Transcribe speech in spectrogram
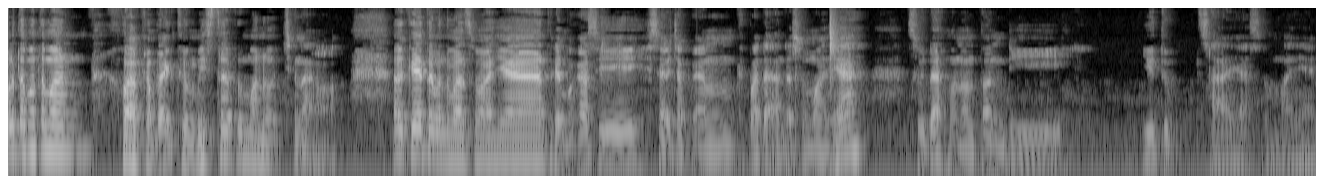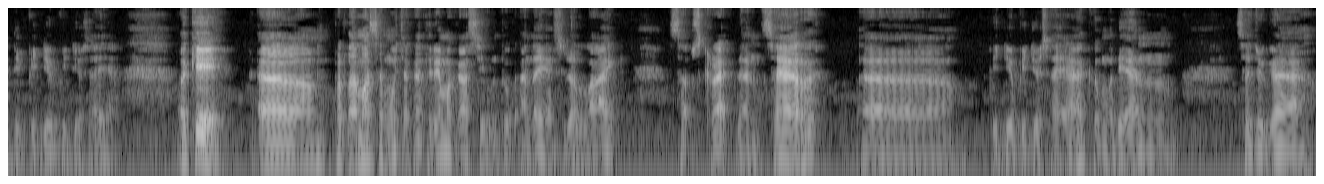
Halo teman-teman, welcome back to Mr. Pemano Channel. Oke teman-teman semuanya, terima kasih saya ucapkan kepada anda semuanya sudah menonton di YouTube saya semuanya di video-video saya. Oke, eh, pertama saya mengucapkan terima kasih untuk anda yang sudah like, subscribe dan share eh, video-video saya. Kemudian saya juga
